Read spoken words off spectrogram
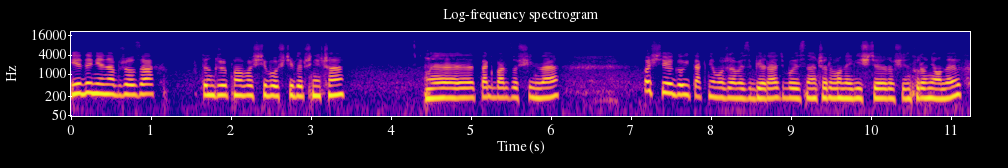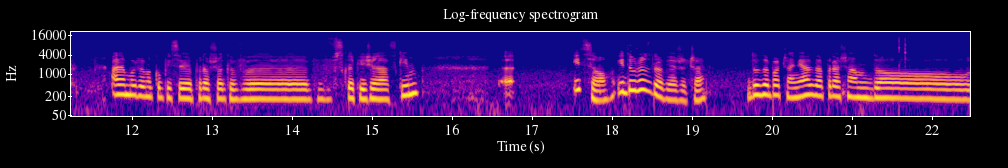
Jedynie na brzozach ten grzyb ma właściwości lecznicze, tak bardzo silne, Właściwie go i tak nie możemy zbierać, bo jest na czerwonej liście roślin chronionych, ale możemy kupić sobie proszek w, w sklepie zielarskim. E, I co? I dużo zdrowia życzę. Do zobaczenia. Zapraszam do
